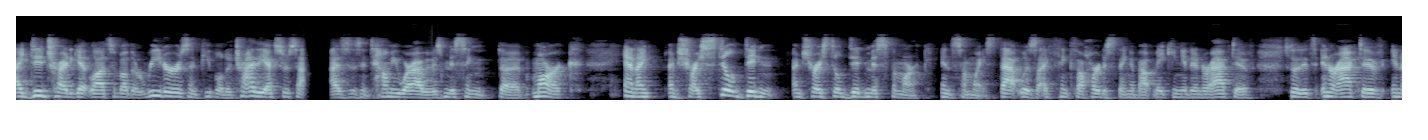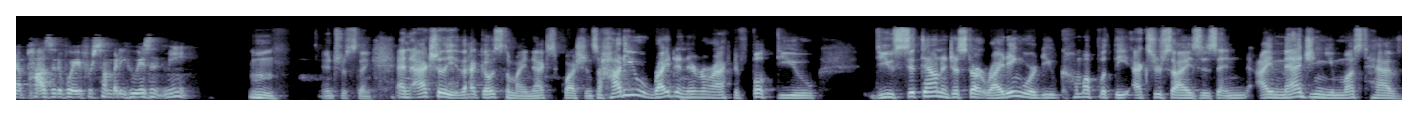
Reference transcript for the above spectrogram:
I did try to get lots of other readers and people to try the exercises and tell me where I was missing the mark. And I, I'm sure I still didn't. I'm sure I still did miss the mark in some ways. That was, I think, the hardest thing about making it interactive so that it's interactive in a positive way for somebody who isn't me. Hmm, interesting. And actually, that goes to my next question. So, how do you write an interactive book? Do you do you sit down and just start writing, or do you come up with the exercises? And I imagine you must have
